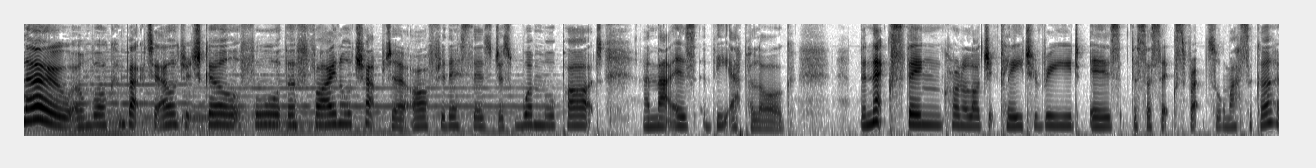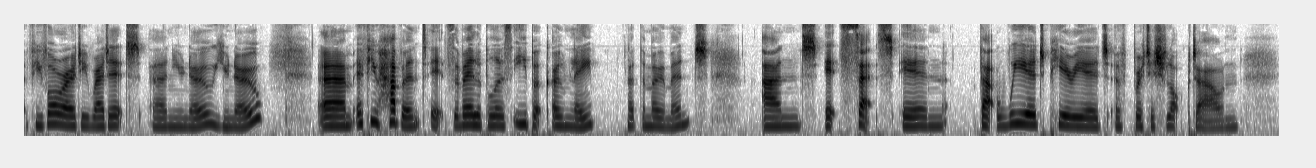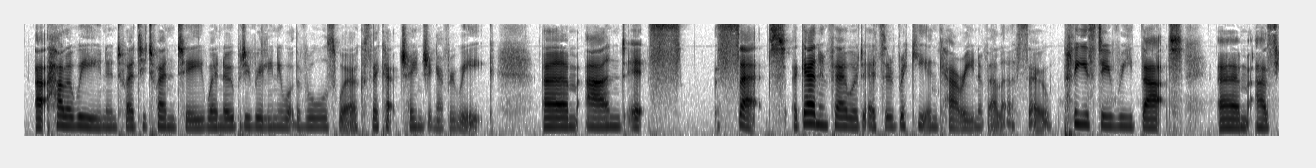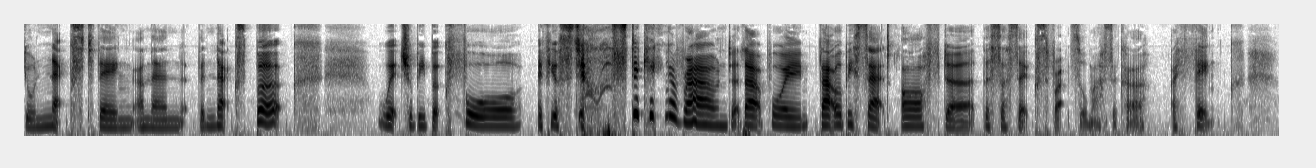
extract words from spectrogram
Hello, and welcome back to Eldritch Girl for the final chapter. After this, there's just one more part, and that is the epilogue. The next thing chronologically to read is the Sussex Fretzel Massacre. If you've already read it and you know, you know. Um, if you haven't, it's available as ebook only at the moment, and it's set in that weird period of British lockdown at Halloween in 2020 where nobody really knew what the rules were because they kept changing every week. Um, and it's set again in Fairwood. It's a Ricky and Carrie novella. So please do read that um, as your next thing. And then the next book, which will be book four, if you're still sticking around at that point, that will be set after the Sussex Fretzel massacre, I think.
